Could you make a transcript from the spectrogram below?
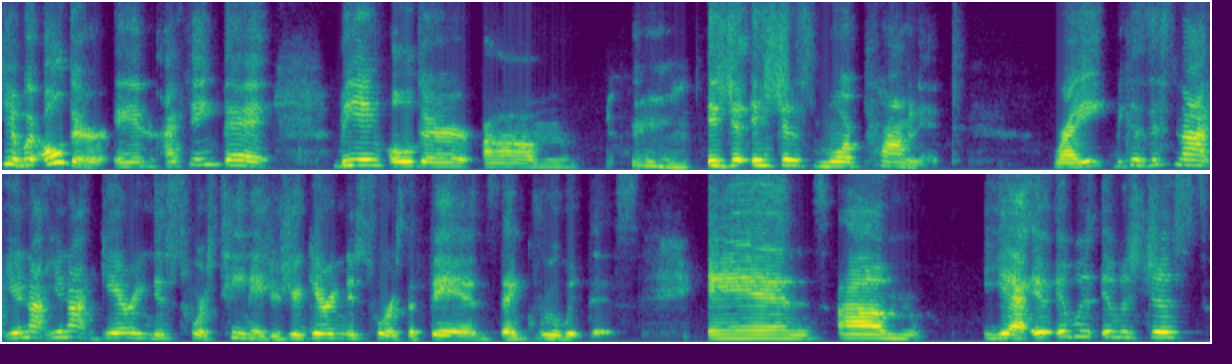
Yeah, we're older, and I think that being older um, it's just it's just more prominent right? Because it's not you're not you're not gearing this towards teenagers you're gearing this towards the fans that grew with this. And um yeah it, it was it was just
